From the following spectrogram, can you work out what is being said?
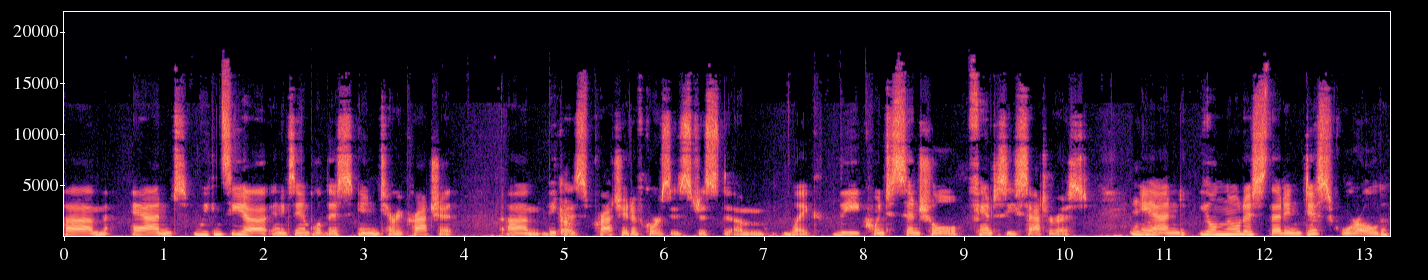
Um, and we can see uh, an example of this in Terry Pratchett, um, because Pratchett, of course, is just um, like the quintessential fantasy satirist. And you'll notice that in Discworld,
